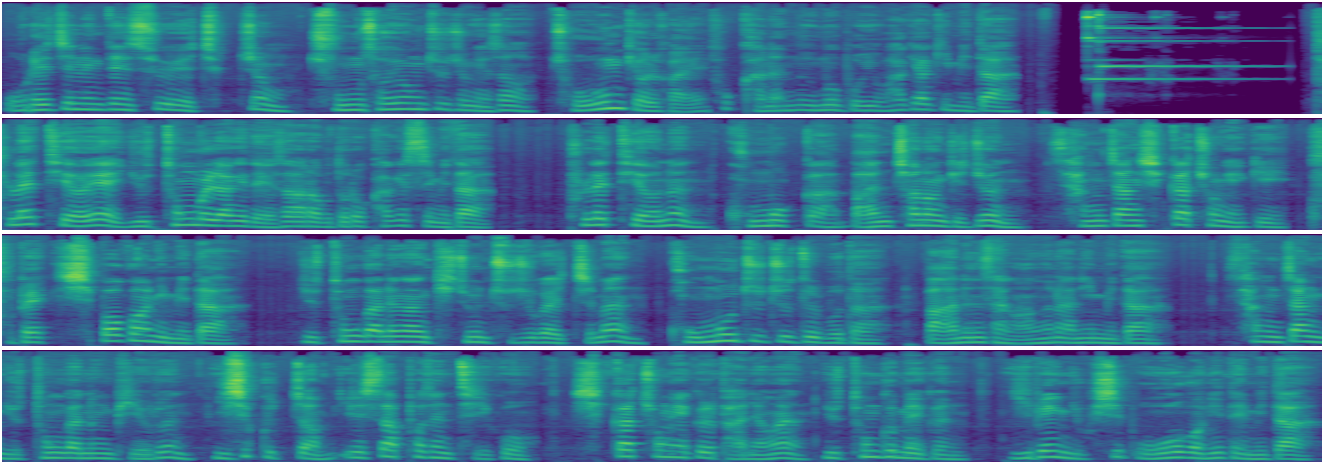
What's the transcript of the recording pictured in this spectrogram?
올해 진행된 수요 예측 중 중소형주 중에서 좋은 결과에 속하는 의무보유 확약입니다. 플래티어의 유통 물량에 대해서 알아보도록 하겠습니다. 플래티어는 공모가 11,000원 기준 상장 시가총액이 910억 원입니다. 유통 가능한 기존 주주가 있지만 공모 주주들보다 많은 상황은 아닙니다. 상장 유통 가능 비율은 29.14%이고 시가총액을 반영한 유통 금액은 265억 원이 됩니다.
